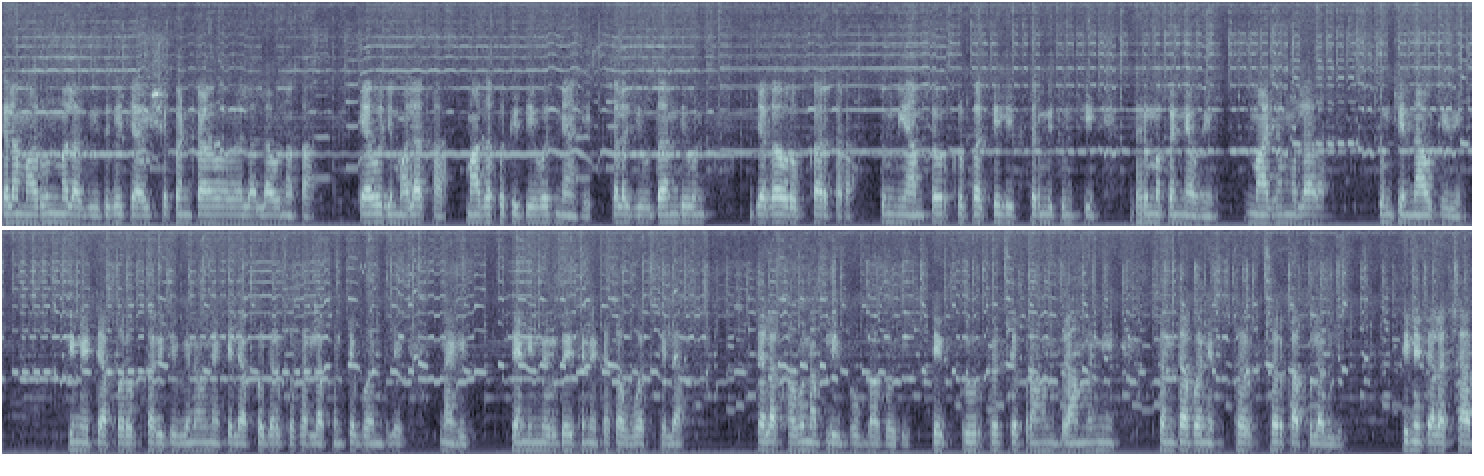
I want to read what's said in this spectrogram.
त्याला मारून मला विधवेचे आयुष्य कंटाळवायला लावू नका. त्याऐवजी मला खा. माझा पती देवज्ञ आहे. त्याला जीवदान देऊन जगावर उपकार करा. तुम्ही आमच्यावर कृपा केली तर मी तुमची धर्मकन्या होईन. माझ्या मुलाला तुमचे नाव ठेवीन. तिने त्या परोपकारीची विनवण्या केल्या. पदर पसरला पण ते बंधले नाहीत. त्यांनी निर्दयतेने त्याचा वध केला. त्याला खाऊन आपली भूक भागवली. ते क्रूर कृत्य प्राहून ब्राह्मणी संतापाने थर थर कापू लागली. तिने त्याला शाप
